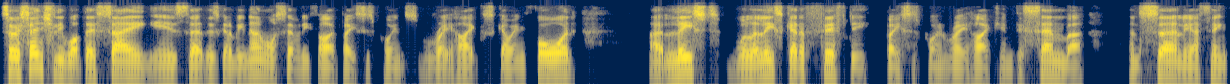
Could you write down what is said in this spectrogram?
So essentially what they're saying is that there's going to be no more 75 basis points rate hikes going forward. At least, we'll at least get a 50 basis point rate hike in December. And certainly I think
